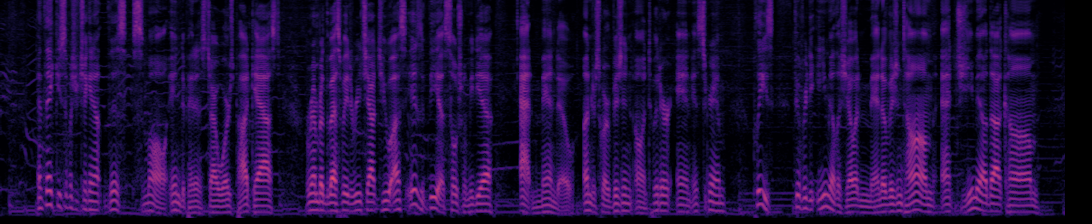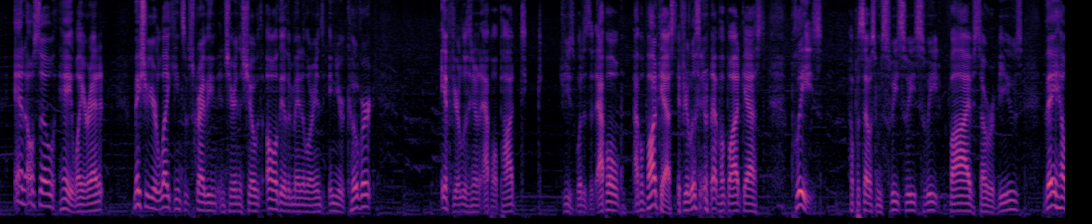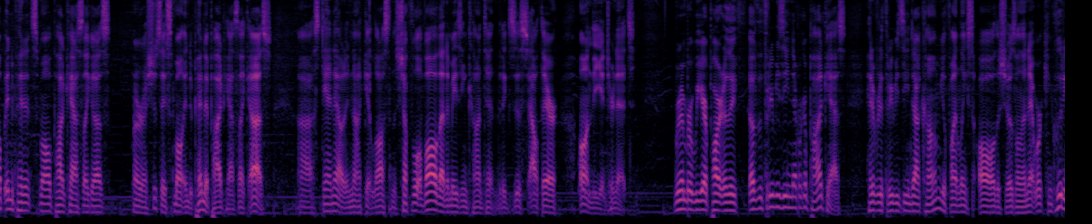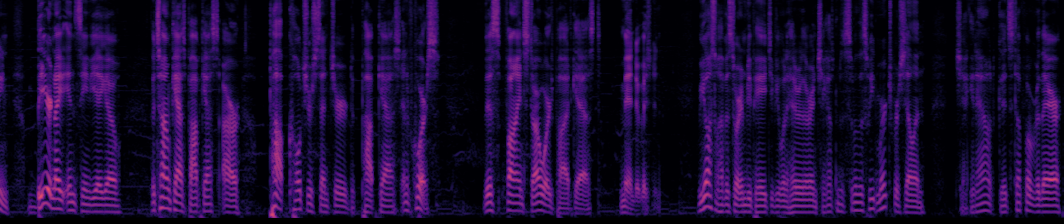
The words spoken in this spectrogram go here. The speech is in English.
And thank you so much for checking out this small, independent Star Wars podcast. Remember, the best way to reach out to us is via social media at Mando underscore Vision on Twitter and Instagram. Please feel free to email the show at mandovisiontom at gmail.com. And also, hey, while you're at it, Make sure you're liking, subscribing, and sharing the show with all the other Mandalorians in your covert. If you're listening on Apple Pod, geez, what is it? Apple Apple Podcast. If you're listening on Apple Podcast, please help us out with some sweet, sweet, sweet five star reviews. They help independent small podcasts like us, or I should say, small independent podcasts like us, uh, stand out and not get lost in the shuffle of all that amazing content that exists out there on the internet. Remember, we are part of the of the 3BZ network of podcasts. Head over to 3BZ.com. You'll find links to all the shows on the network, including Beer Night in San Diego, the Tomcast Podcast, our pop culture centered podcast, and of course, this fine Star Wars podcast, Mandovision. We also have a store MD page if you want to head over there and check out some, some of the sweet merch we're selling. Check it out. Good stuff over there.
